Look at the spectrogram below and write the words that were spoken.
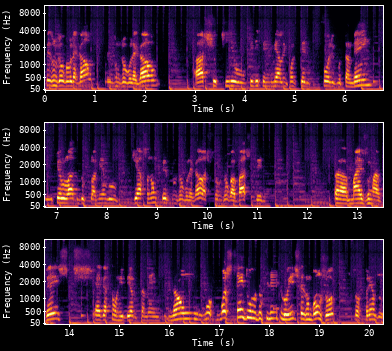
fez um jogo legal. Fez um jogo legal. Acho que o Felipe Melo, enquanto teve fôlego também. E pelo lado do Flamengo, Gerson não fez um jogo legal, acho que foi um jogo abaixo dele uh, mais uma vez. Everton Ribeiro também não. Gostei do, do Felipe Luiz, fez um bom jogo, sofrendo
